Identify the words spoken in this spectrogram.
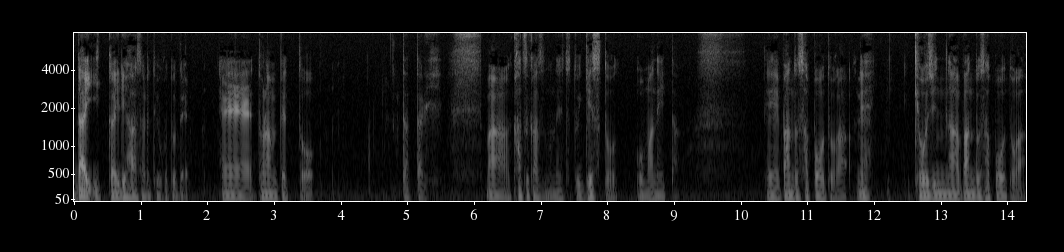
第1回リハーサルということで、えートランペットだったりまあ数々のねちょっとゲストを招いた、えーバンドサポートがね強靭なバンドサポートが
